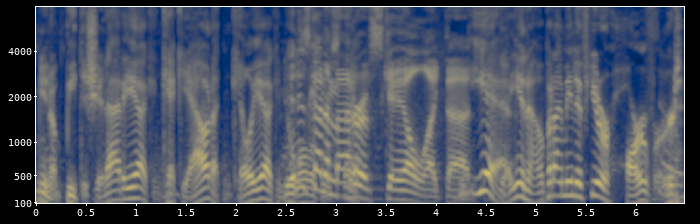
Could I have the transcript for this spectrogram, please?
you know, beat the shit out of you. I can kick you out. I can kill you. I can do It all is kind of a these matter of scale like that. Yeah, you know, but I mean, if you're Harvard, So,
